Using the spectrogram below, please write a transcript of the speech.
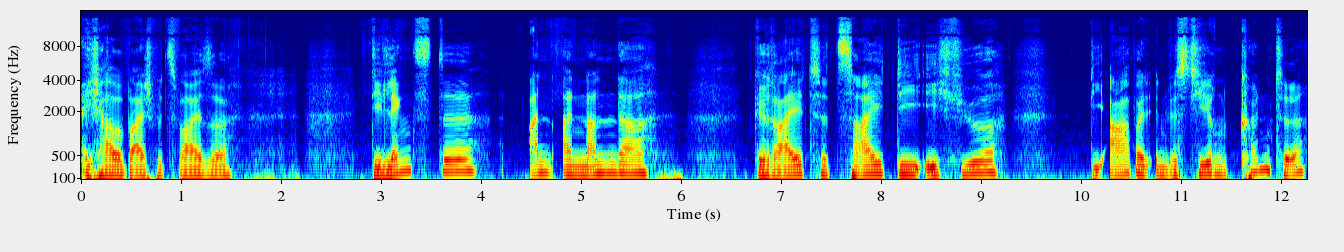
ich habe beispielsweise die längste aneinander gereihte Zeit, die ich für die Arbeit investieren könnte,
